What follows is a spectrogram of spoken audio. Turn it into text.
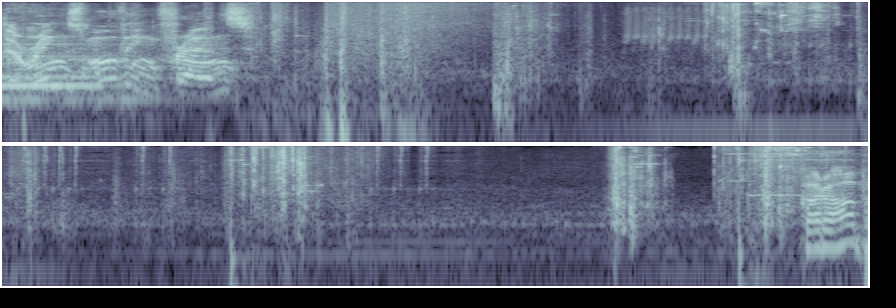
The ring's moving, friends. Gotta hop.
